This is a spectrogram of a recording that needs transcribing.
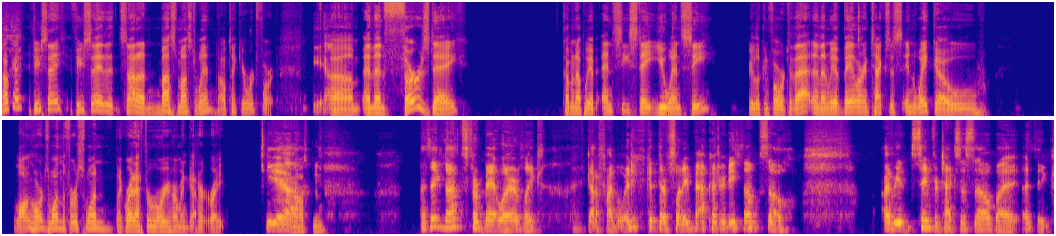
Okay, if you say if you say that it's not a must must win, I'll take your word for it. Yeah. Um, and then Thursday, coming up, we have NC State UNC. You're looking forward to that, and then we have Baylor and Texas in Waco. Longhorns won the first one like right after Rori Harmon got hurt, right? Yeah. In Austin. I think that's for Baylor. Like, got to find a way to get their footing back underneath them. So, I mean, same for Texas though. But I think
